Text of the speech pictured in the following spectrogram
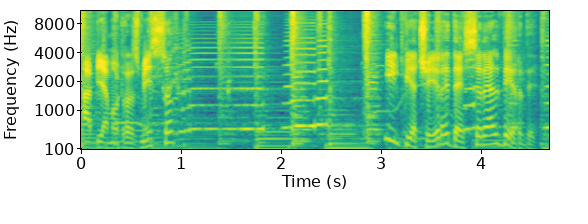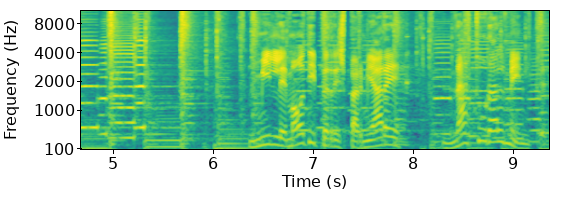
Abbiamo trasmesso Il piacere d'essere al verde. Mille modi per risparmiare naturalmente.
